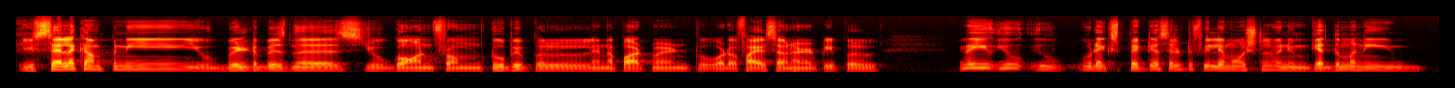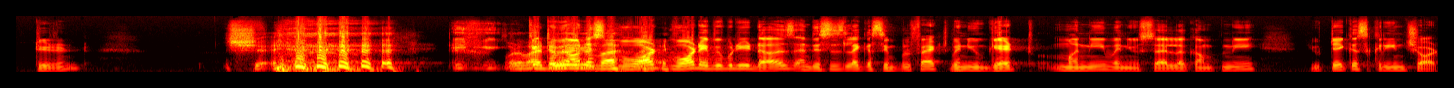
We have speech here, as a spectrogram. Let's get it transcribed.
you sell a company, you build a business, you've gone from two people in an apartment to what, a five, seven hundred people. You know, you, you, you would expect yourself to feel emotional when you get the money, didn't. Shit. what am I to be honest, what what everybody does, and this is like a simple fact: when you get money, when you sell a company, you take a screenshot,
